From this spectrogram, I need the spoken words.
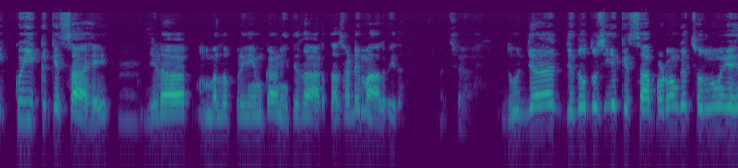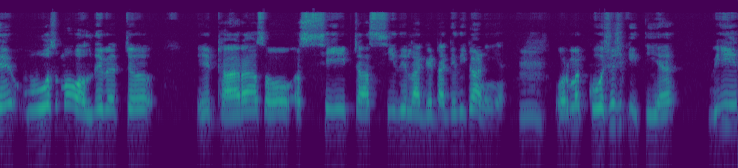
ਇੱਕੋ ਹੀ ਇੱਕ ਕਿੱਸਾ ਇਹ ਹੂੰ, ਜਿਹੜਾ ਮਤਲਬ ਪ੍ਰੇਮ ਕਹਾਣੀ ਤੇ ਆਧਾਰਿਤ ਆ ਸਾਡੇ ਮਾਲਵੇ ਦਾ। ਅੱਛਾ। ਦੂਜਾ ਜਦੋਂ ਤੁਸੀਂ ਇਹ ਕਿੱਸਾ ਪੜੋਗੇ ਤੁਹਾਨੂੰ ਇਹ ਉਸ ਮਾਹੌਲ ਦੇ ਵਿੱਚ ਇਹ 1880 85 ਦੇ ਲਾਗੇ ਟਾਗੇ ਦੀ ਕਹਾਣੀ ਹੈ। ਔਰ ਮੈਂ ਕੋਸ਼ਿਸ਼ ਕੀਤੀ ਹੈ ਵੀ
